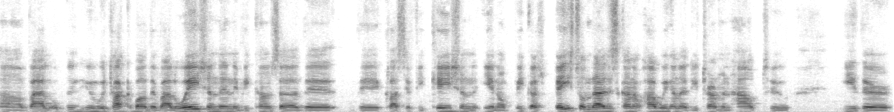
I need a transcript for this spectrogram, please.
uh, value we talk about the valuation then it becomes uh, the the classification you know because based on that is kind of how we're going to determine how to either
